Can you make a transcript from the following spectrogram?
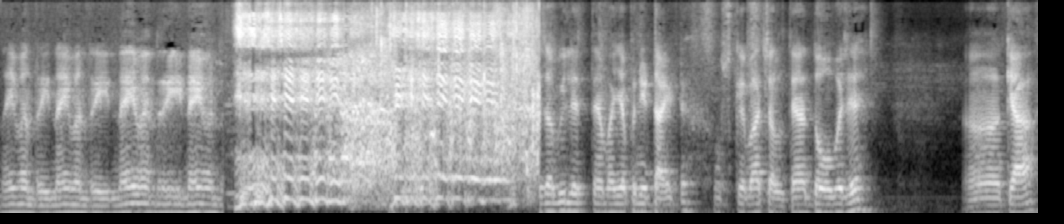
नहीं बन रही नहीं बन रही नहीं बन रही नहीं बन रही। अभी लेते हैं भाई अपनी डाइट उसके बाद चलते हैं दो बजे। अ, क्या?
